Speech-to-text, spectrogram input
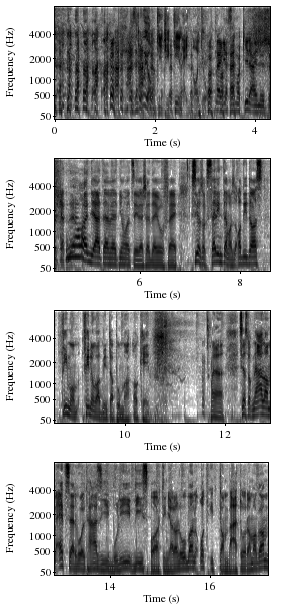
Ezek olyan kicsik, kéne egy nagyobb. Megeszem a királynőtöket. De hangyát evett 8 évesen, de jó fej. Sziasztok, szerintem az Adidas finom, finomabb, mint a Puma. Oké. Okay. Sziasztok, nálam egyszer volt házi buli vízparti nyaralóban, ott ittam bátorra magam,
